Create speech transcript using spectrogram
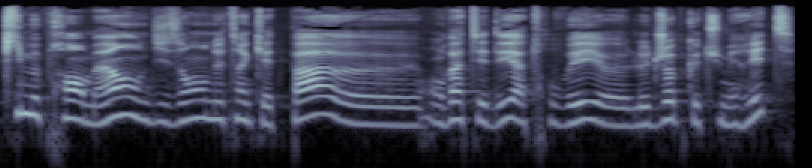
qui me prend en main en disant ne t'inquiète pas, euh, on va t'aider à trouver le job que tu mérites.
